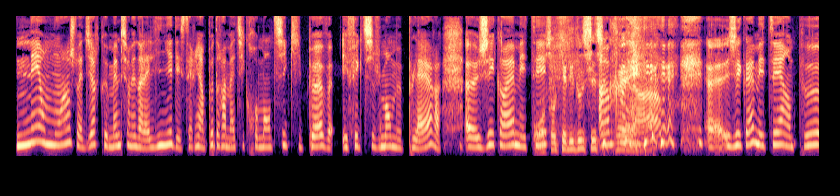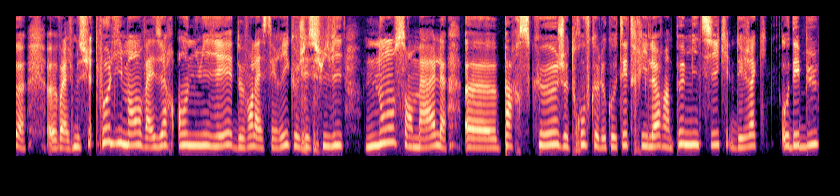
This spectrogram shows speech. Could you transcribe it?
Néanmoins, je dois dire que même si on est dans la lignée des séries un peu dramatiques, romantiques qui peuvent effectivement me plaire, j'ai quand même été. On sent qu'il y a des dossiers secrets. euh, j'ai quand même été un peu, voilà, je me suis poliment, on va dire, ennuyée devant la série que j'ai non sans mal euh, parce que je trouve que le côté thriller un peu mythique déjà au début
